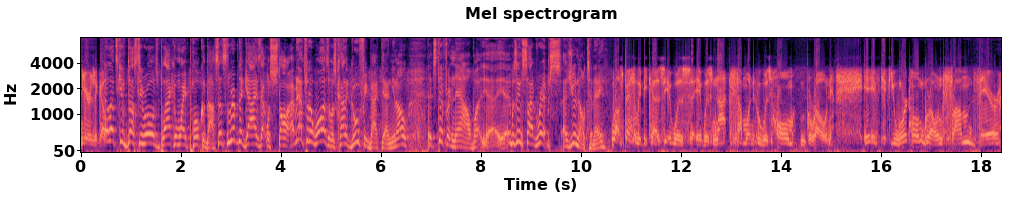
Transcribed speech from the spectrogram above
They, years ago. You know, let's give Dusty Rhodes black and white polka dots. Let's rip the guys that were star. I mean, that's what it was. It was kind of goofy back then. You know, it's different now, but yeah, it was inside rips, as you know today. Well, especially because it was it was not someone who was homegrown. If, if you weren't homegrown from their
